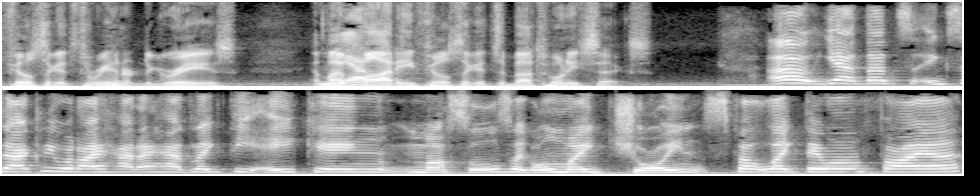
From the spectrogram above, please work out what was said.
feels like it's 300 degrees, and my Yep. body feels like it's about 26. Oh, yeah, that's exactly what I had. I had like the aching muscles, like all my joints felt like they were on fire.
